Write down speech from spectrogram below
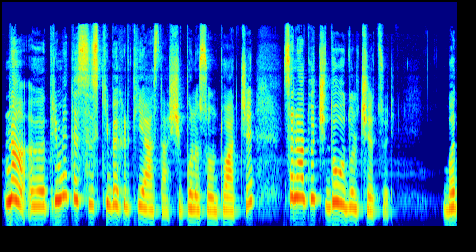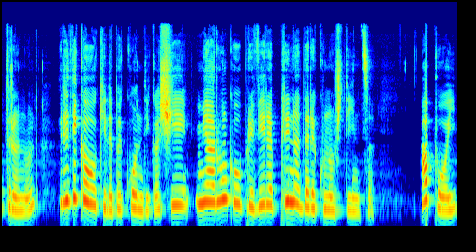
Na, ă, trimite să schimbe hârtia asta și până să o întoarce, să ne aduci două dulcețuri. Bătrânul ridică ochii de pe condică și mi-aruncă o privire plină de recunoștință. Apoi,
